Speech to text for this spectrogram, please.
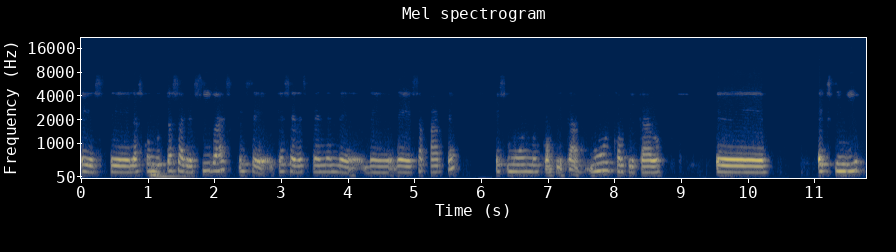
este, las conductas agresivas que se, que se desprenden de, de esa parte, es muy, muy complicado, muy complicado eh, extinguir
